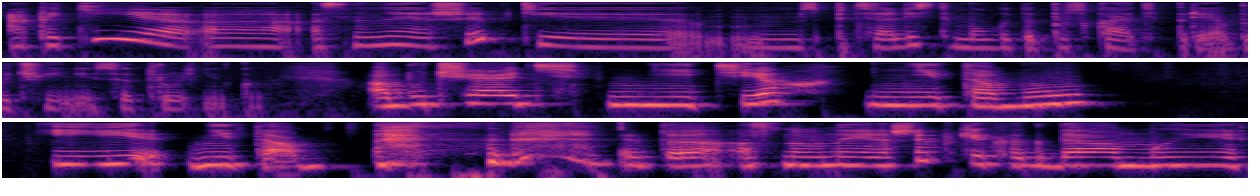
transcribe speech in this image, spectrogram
А какие а, основные ошибки специалисты могут допускать при обучении сотрудников? Обучать не тех, не тому и не там. Это основные ошибки, когда мы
